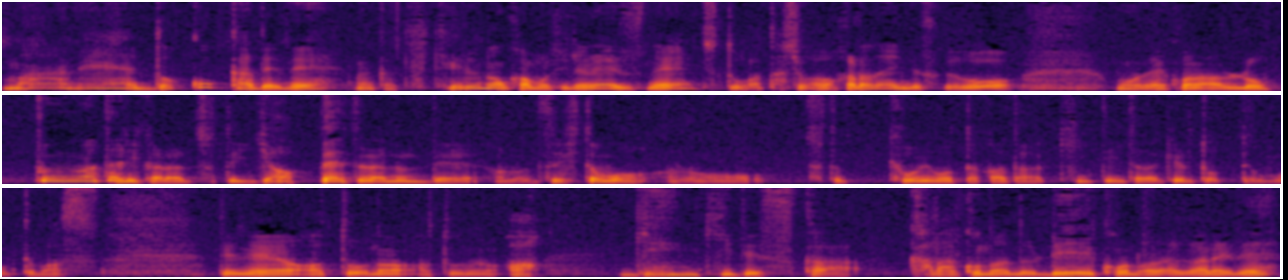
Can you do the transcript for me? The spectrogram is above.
まあねどこかでねなんか聞けるのかもしれないですね。ちょっと私は分からないんですけどもうねこの6分あたりからちょっとやっべえってなるんであのぜひともあのちょっと興味持った方は聞いていただけるとって思ってます。でねあとなあとなあ元気ですか。からこのあの玲子の流れね。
